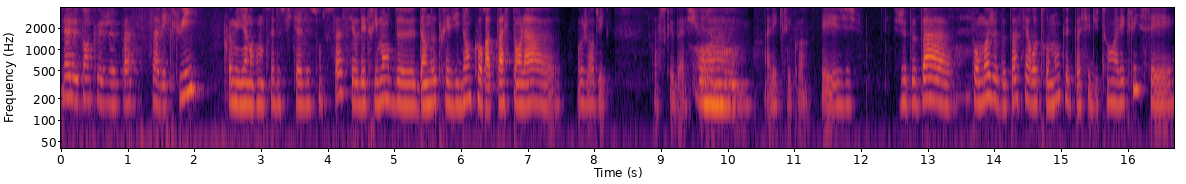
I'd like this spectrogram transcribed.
Là, le temps que je passe avec lui, comme il vient de rentrer d'hospitalisation, tout ça, c'est au détriment d'un autre résident qui n'aura pas ce temps-là euh, aujourd'hui. Parce que bah, je suis là euh, avec lui, quoi. Et je, je peux pas, pour moi, je peux pas faire autrement que de passer du temps avec lui. C'est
